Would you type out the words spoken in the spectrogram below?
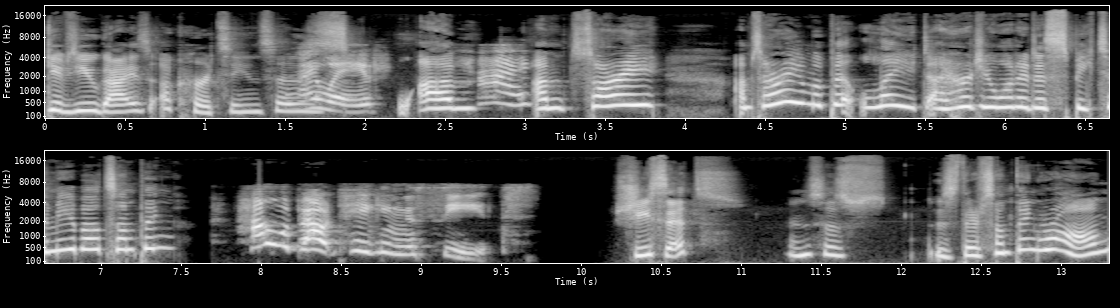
gives you guys a curtsy and says, I wave. Um, Hi. I'm sorry. I'm sorry I'm a bit late. I heard you wanted to speak to me about something. How about taking a seat? She sits and says, Is there something wrong?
